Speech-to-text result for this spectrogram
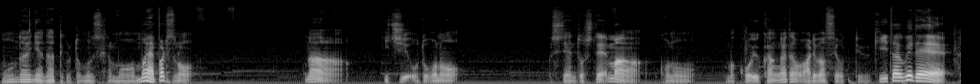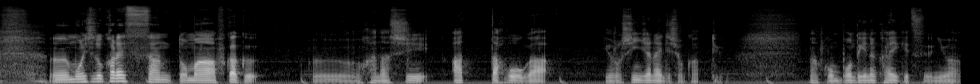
問題にはなってくると思うんですけども、まあやっぱりその、まあ、一男の視点として、まあ、この、まあ、こういう考え方もありますよっていう聞いた上で、うん、もう一度彼氏さんとまあ深く、うん、話し合った方がよろしいんじゃないでしょうかっていう、まあ、根本的な解決には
